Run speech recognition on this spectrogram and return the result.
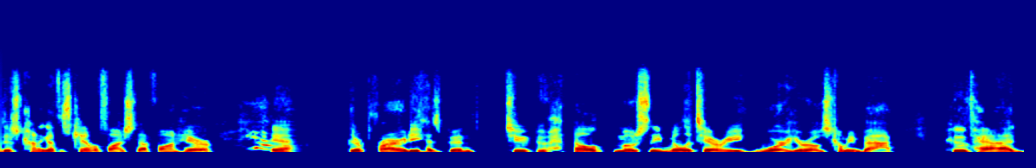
there's kind of got this camouflage stuff on here. Yeah. And their priority has been to help mostly military war heroes coming back who've had,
